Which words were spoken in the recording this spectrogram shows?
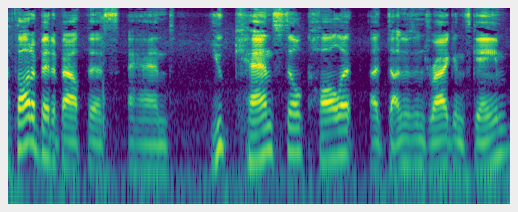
I thought a bit about this, and you can still call it a Dungeons and Dragons game,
